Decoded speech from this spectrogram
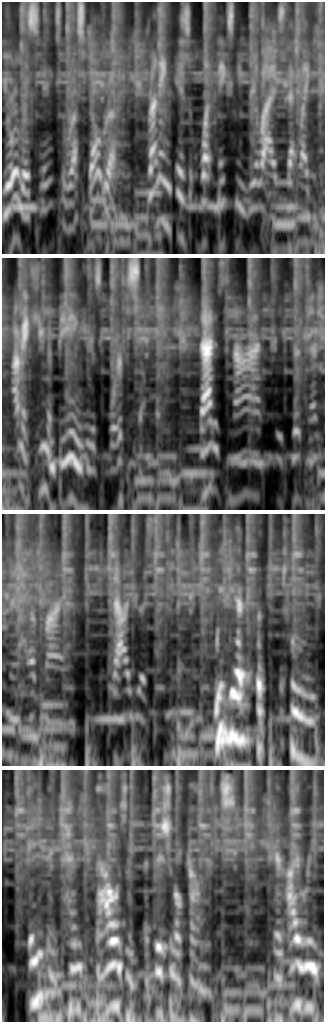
You're listening to Rust Belt Running. Running is what makes me realize that like I'm a human being who is worth something. That is not a good measurement of my value as a human. We get between eight and ten thousand additional comments, and I read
